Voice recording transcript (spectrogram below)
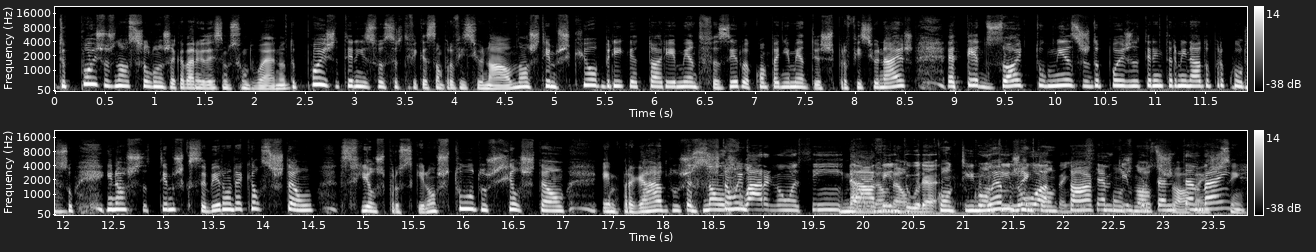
depois dos nossos alunos acabarem o 12 ano, depois de terem a sua certificação profissional, nós temos que obrigatoriamente fazer o acompanhamento destes profissionais até 18 meses depois de terem terminado o percurso. E nós temos que saber onde é que eles estão, se eles prosseguiram estudos, se eles estão empregados. Portanto, não estão os largam assim não, à aventura. Não, não. Continuamos em contato é com os nossos jovens. Também, sim.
